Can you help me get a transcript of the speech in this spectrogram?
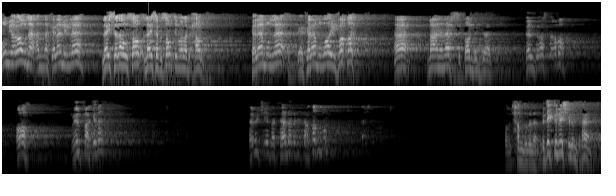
هم يرون أن كلام الله ليس له صوت ليس بصوت ولا بحرف. كلام الله كلام الله فقط ها معنى نفس قام بالذات. ده الدراسة أبا؟ آه وينفع كده؟ تعملش إيه بس هذا الذي تعتقده؟ طب الحمد لله. بتكتب إيش في الامتحان.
